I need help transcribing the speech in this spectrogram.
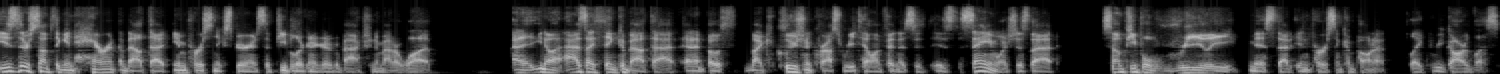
Is there something inherent about that in person experience that people are going to go back to no matter what? and you know, as I think about that, and both my conclusion across retail and fitness is, is the same, which is that some people really miss that in-person component, like regardless,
